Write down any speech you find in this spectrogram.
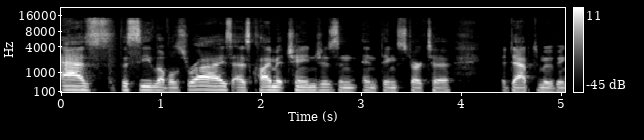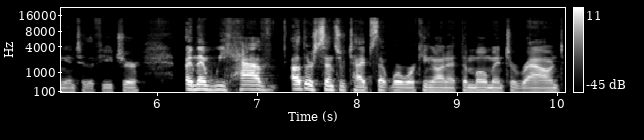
as the sea levels rise, as climate changes and, and things start to adapt moving into the future. And then we have other sensor types that we're working on at the moment around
